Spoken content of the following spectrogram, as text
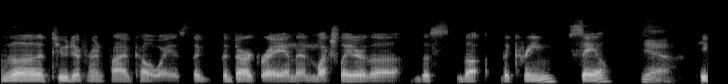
the two different five colorways, the, the dark gray and then much later the the the, the cream sail. yeah He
